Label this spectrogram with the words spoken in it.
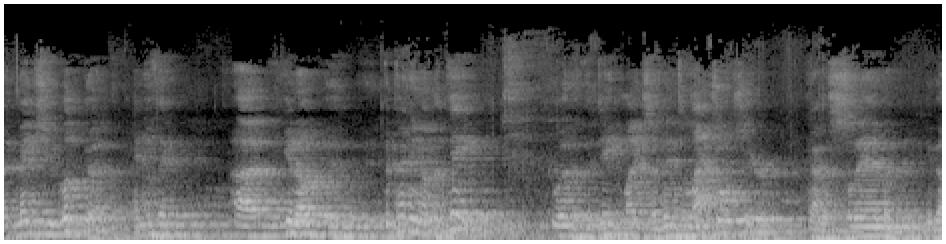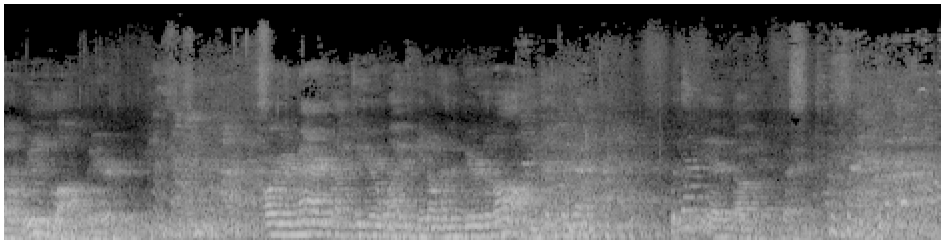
that makes you look good, and you think, uh, you know, depending on the date, whether the date likes an intellectual, so you're kind of slim and you've got a really long beard, or you're married like to your wife and you don't have a beard at all. You just, would that be a okay? Go ahead.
